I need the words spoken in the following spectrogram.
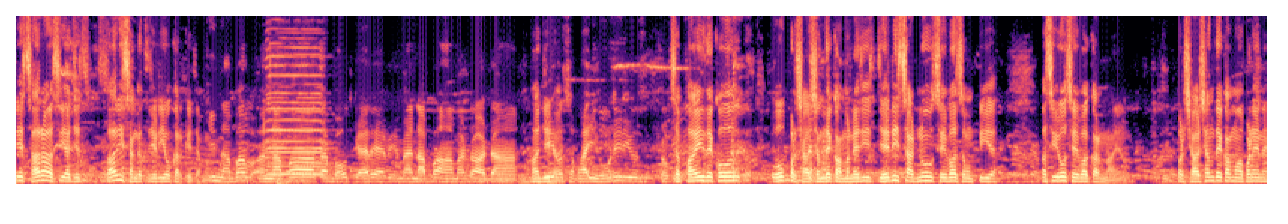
ਇਹ ਸਾਰਾ ਅਸੀਂ ਅੱਜ ਸਾਰੀ ਸੰਗਤ ਜਿਹੜੀ ਉਹ ਕਰਕੇ ਜਾਵਾਂਗੇ। ਕਿ ਨਾਭਾ ਨਾਭਾ ਤਾਂ ਬਹੁਤ ਕਹਿ ਰਿਹਾ ਵੀ ਮੈਂ ਨਾਭਾ ਹਾਂ ਮੈਂ ਤੁਹਾਡਾ ਹਾਂ। ਹਾਂਜੀ, ਜੇ ਉਹ ਹਾਂ। ਸਫ਼ਾਈ ਹੋ ਨਹੀਂ ਰਹੀ ਉਸ property ਸਫ਼ਾਈ ਦੇਖੋ ਉਹ ਪ੍ਰਸ਼ਾਸਨ ਦੇ ਕੰਮ ਨੇ ਜੀ ਜਿਹੜੀ ਸਾਨੂੰ ਸੇਵਾ ਸੌਂਪੀ ਹੈ ਅਸੀਂ ਉਹ ਸੇਵਾ ਕਰਨ ਆਏ ਹਾਂ। ਪ੍ਰਸ਼ਾਸਨ ਦੇ ਕੰਮ ਆਪਣੇ ਨੇ।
